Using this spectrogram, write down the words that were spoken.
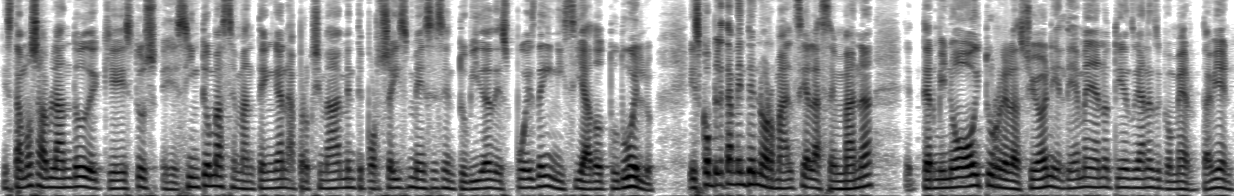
Estamos hablando de que estos eh, síntomas se mantengan aproximadamente por seis meses en tu vida después de iniciado tu duelo. Es completamente normal si a la semana eh, terminó hoy tu relación y el día de mañana no tienes ganas de comer. Está bien,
